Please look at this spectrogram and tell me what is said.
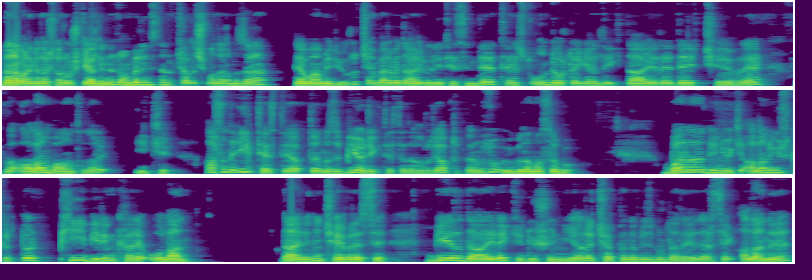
Merhaba arkadaşlar, hoş geldiniz. 11. sınıf çalışmalarımıza devam ediyoruz. Çember ve daire ünitesinde test 14'e geldik. Dairede çevre ve alan bağıntıları 2. Aslında ilk testte yaptığımızı, bir önceki testte daha doğrusu yaptıklarımızın uygulaması bu. Bana deniyor ki alanı 144 pi birim kare olan dairenin çevresi. Bir daire ki düşün yarı çapını biz burada R edersek alanı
